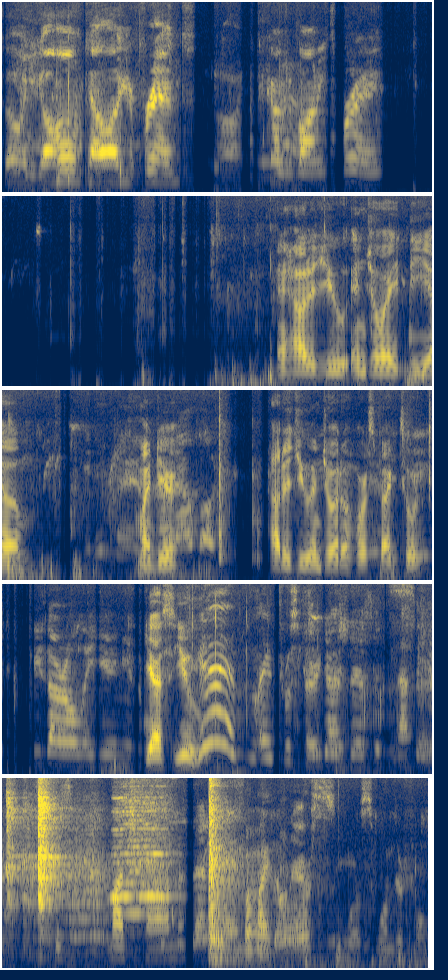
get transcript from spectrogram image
So when you go home, tell all your friends. Come to Bonnie Spring. and how did you enjoy the um My dear. how did you enjoy the horseback tour? She's our only union. Yes, you. Yeah, it was She very good. Does this and nothing. Just much fun, and Fun. my horse was wonderful.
